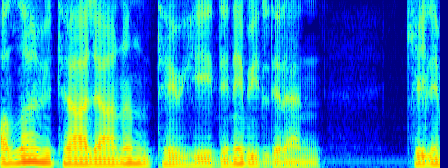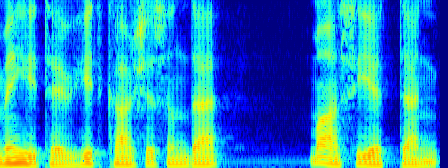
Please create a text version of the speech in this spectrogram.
Allahü Teala'nın tevhidini bildiren kelime-i tevhid karşısında masiyetten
